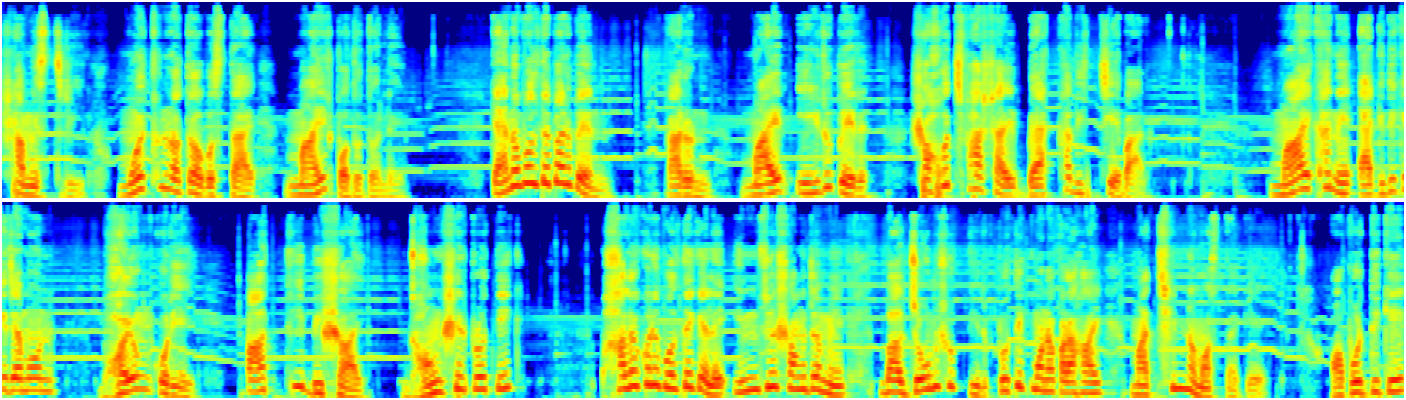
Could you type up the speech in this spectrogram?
স্বামী স্ত্রী, মৈথুনরত অবস্থায় মায়ের পদতলে। কেন বলতে পারবেন? কারণ মায়ের এই রূপের সহজ ভাষায় ব্যাখ্যা দিচ্ছি এবার। মা এখানে একদিকে যেমন ভয়ঙ্করী পার্থিব বিষয়, ধ্বংসের প্রতীক, ভালো করে বলতে গেলে ইন্দ্রিয় সংযমে বা যৌন শক্তির প্রতীক মনে করা হয় মা ছিন্ন মস্তাকে। অপরদিকে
